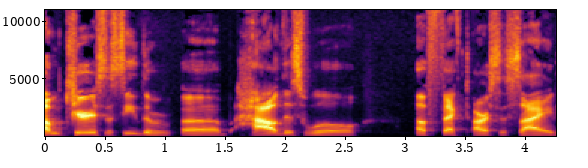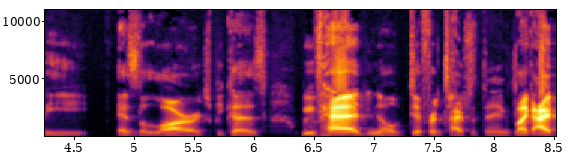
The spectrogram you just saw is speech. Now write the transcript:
I, I'm curious to see the uh, how this will affect our society as the large because we've had you know different types of things. Like I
